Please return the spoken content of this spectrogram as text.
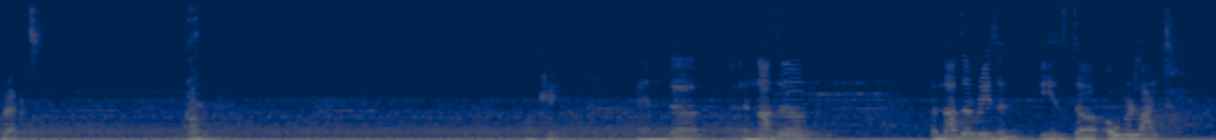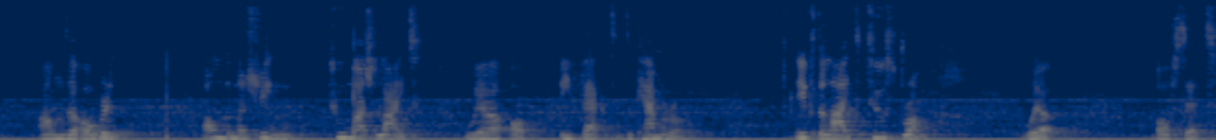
Correct okay. And uh, another another reason is the overlight. On the over on the machine too much light will affect the camera. If the light too strong will offset.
